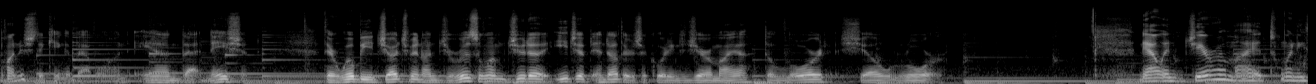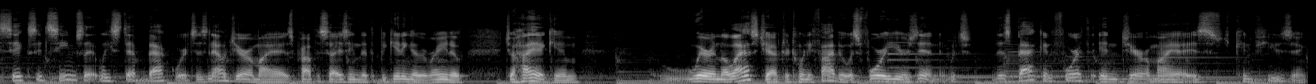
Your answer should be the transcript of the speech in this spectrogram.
punish the king of Babylon and that nation. There will be judgment on Jerusalem, Judah, Egypt, and others, according to Jeremiah. The Lord shall roar. Now, in Jeremiah 26, it seems that we step backwards, as now Jeremiah is prophesying that the beginning of the reign of Jehoiakim where in the last chapter 25 it was four years in which this back and forth in jeremiah is confusing.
